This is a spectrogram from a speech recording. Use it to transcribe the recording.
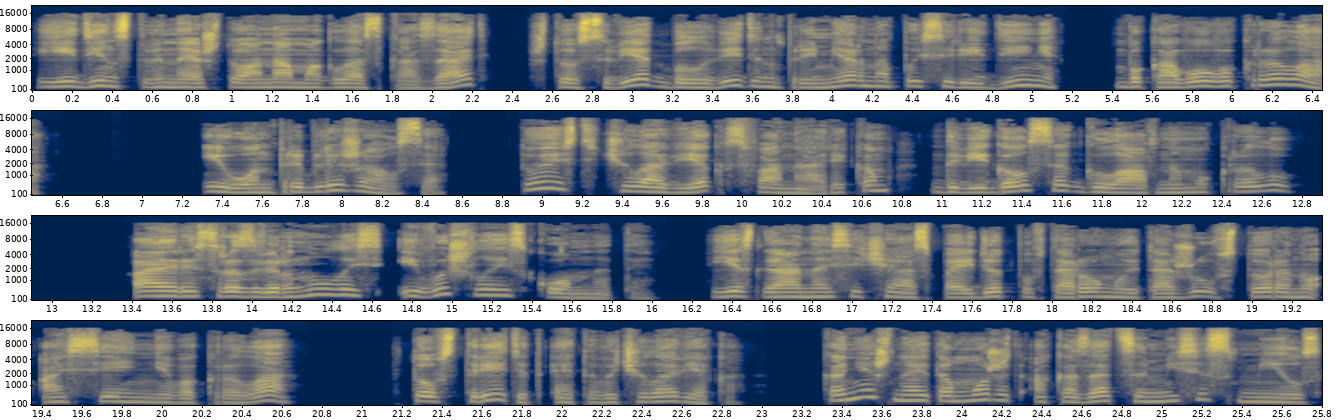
Единственное, что она могла сказать, что свет был виден примерно посередине бокового крыла, и он приближался, то есть человек с фонариком двигался к главному крылу. Айрис развернулась и вышла из комнаты. Если она сейчас пойдет по второму этажу в сторону осеннего крыла, то встретит этого человека. Конечно, это может оказаться миссис Милс,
